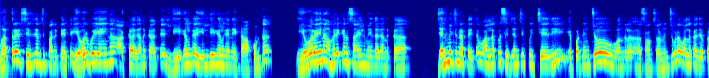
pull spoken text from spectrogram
బర్త్ రైట్ సిటిజన్షిప్ అంటే అంటే ఎవరు పోయి అయినా అక్కడ గనక అంటే లీగల్గా ఇల్లీగల్ గానే కాకుండా ఎవరైనా అమెరికన్ సాయిల్ మీద గనక జన్మించినట్టయితే వాళ్ళకు సిటిజన్షిప్ ఇచ్చేది ఎప్పటి నుంచో వందల సంవత్సరాల నుంచి కూడా వాళ్ళకి అది ఒక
